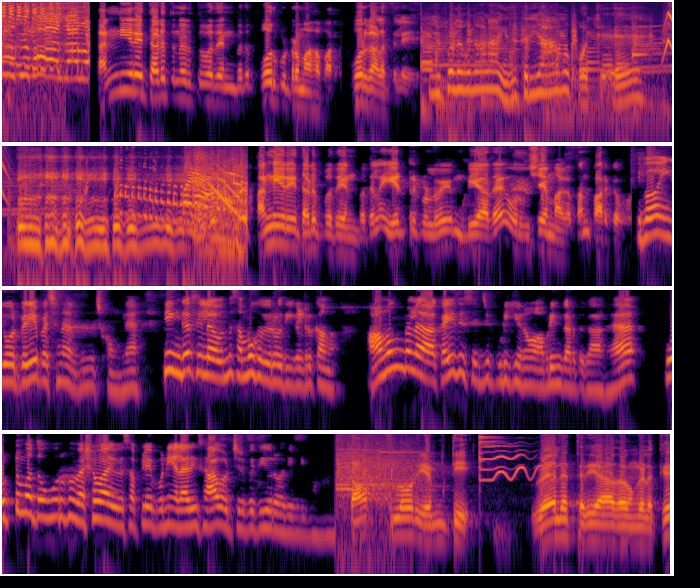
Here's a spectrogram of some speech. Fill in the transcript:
மூக்கு தண்ணீரை தடுத்து நிறுத்துவது என்பது போர்க்குற்றமாக பார்க்கும். போர்க்காலத்திலே இவ்வளவு நாளா இது தெரியாம போச்சு. தண்ணீரை தடுப்பது என்பதெல்லாம் ஏற்றுக்கொள்ளவே முடியாத ஒரு விஷயமாகத்தான் பார்க்க இப்போ இங்க ஒரு பெரிய பிரச்சனை இருக்குன்னு வச்சுக்கோங்களேன். இங்க சில வந்து சமூக விரோதிகள் இருக்காங்க. அவங்கள கைது செஞ்சு பிடிக்கணும் அப்படிங்கறதுக்காக ஒட்டுமொத்த ஊருக்கும் விஷவாயு சப்ளை பண்ணி எல்லாரையும் சாவடிச்சிட்டு போய் தீவிரவாதி பிடிப்பாங்க. டாப் ஃப்ளோர் எம்டி வேலை தெரியாதவங்களுக்கு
